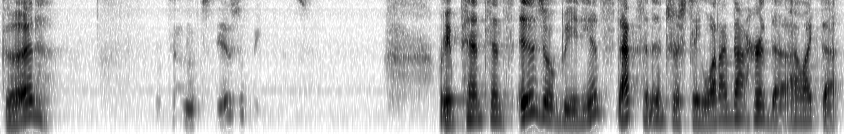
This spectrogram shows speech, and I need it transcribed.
Good. Repentance is Repentance is obedience. That's an interesting one. I've not heard that. I like that.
